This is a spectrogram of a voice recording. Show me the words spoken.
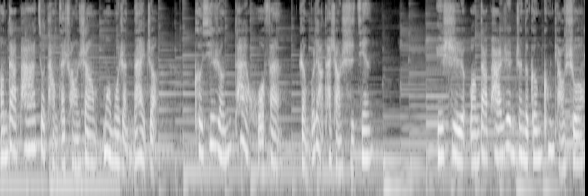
王大趴就躺在床上默默忍耐着，可惜人太活泛，忍不了太长时间。于是，王大趴认真的跟空调说。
